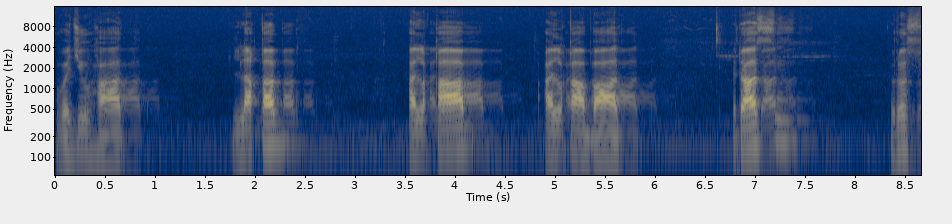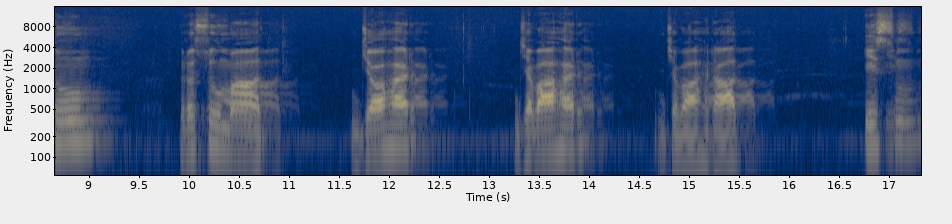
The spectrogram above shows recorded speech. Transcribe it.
وجوہات۔ لقب، القاب، القابات۔ رسم، رسوم، رسومات۔ جوہر جواہر، جواہرات، اسم،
